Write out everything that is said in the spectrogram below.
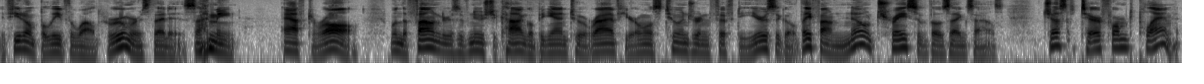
If you don't believe the wild rumors, that is. I mean, after all, when the founders of New Chicago began to arrive here almost 250 years ago, they found no trace of those exiles, just a terraformed planet.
